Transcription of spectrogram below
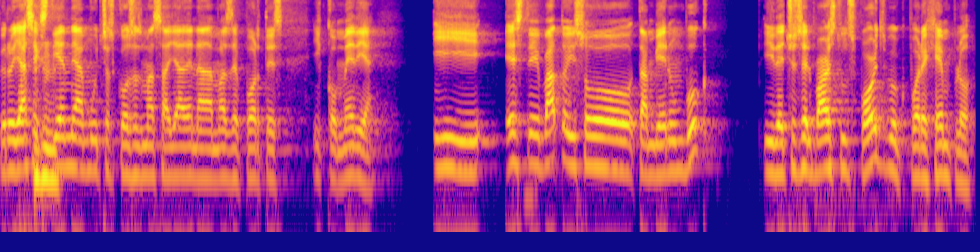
pero ya se extiende a muchas cosas más allá de nada más deportes y comedia. Y este vato hizo también un book y de hecho es el Barstool Sportsbook, por ejemplo.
